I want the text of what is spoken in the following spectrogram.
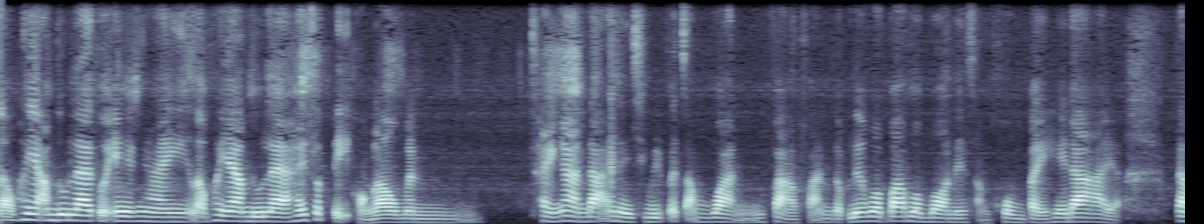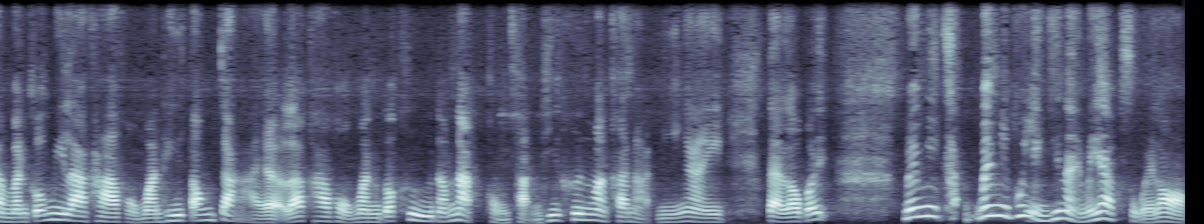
เราพยายามดูแลตัวเองไง เราพยายามดูแลให้สติของเรามันใช้งานได้ในชีวิตประจำวันฝ่าฟันกับเรื่องบ้าๆบอๆในสังคมไปให้ได้อะแต่มันก็มีราคาของมันที่ต้องจ่ายอะราคาของมันก็คือน้ำหนักของฉันที่ขึ้นมาขนาดนี้ไง แต่เราก็ไม่มีไม่มีผู้หญิงที่ไหนไม่อยากสวยหรอก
